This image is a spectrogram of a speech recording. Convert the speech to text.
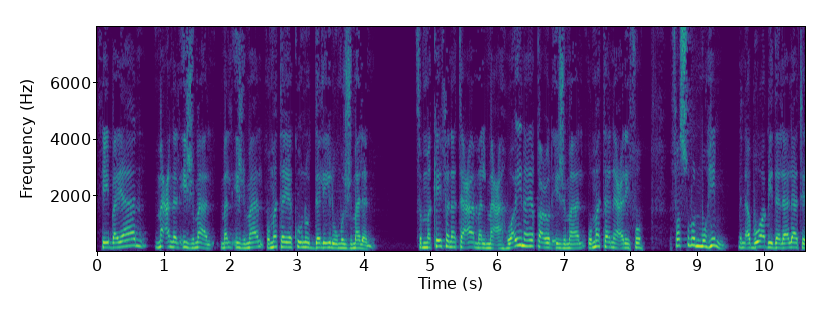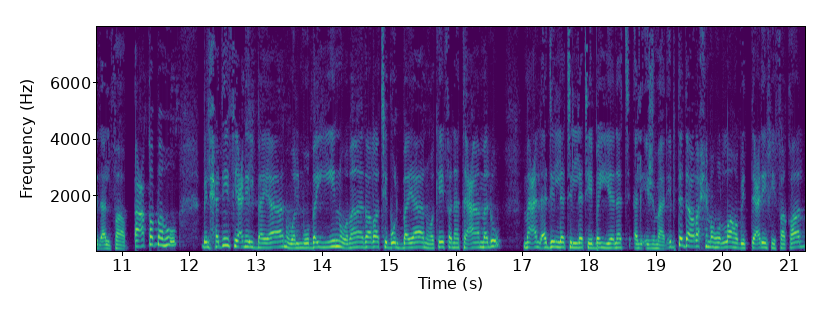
في بيان معنى الإجمال. ما الإجمال؟ ومتى يكون الدليل مجملا؟ ثم كيف نتعامل معه؟ وأين يقع الإجمال؟ ومتى نعرفه؟ فصل مهم من أبواب دلالات الألفاظ. أعقبه بالحديث عن البيان والمبين وما مراتب البيان وكيف نتعامل مع الأدلة التي بينت الإجمال. ابتدأ رحمه الله بالتعريف فقال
